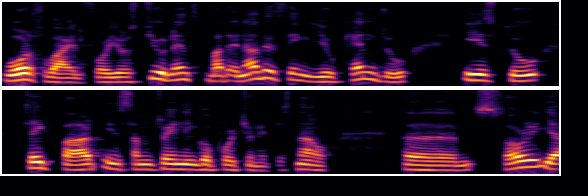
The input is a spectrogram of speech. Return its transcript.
worthwhile for your students. But another thing you can do is to take part in some training opportunities. Now, um, sorry, yeah.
